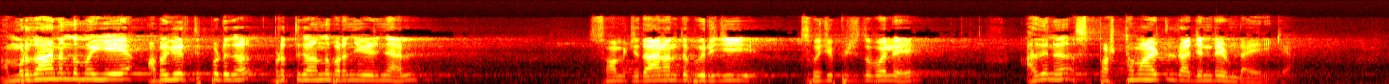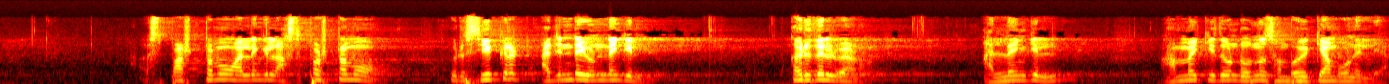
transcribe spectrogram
അമൃതാനന്ദമയ്യെ അപകീർത്തിപ്പെടുക പെടുത്തുക എന്ന് പറഞ്ഞു കഴിഞ്ഞാൽ സ്വാമി ചിദാനന്ദപുരിജി സൂചിപ്പിച്ചതുപോലെ അതിന് സ്പഷ്ടമായിട്ടുള്ളൊരു അജണ്ട ഉണ്ടായിരിക്കാം. സ്പഷ്ടമോ അല്ലെങ്കിൽ അസ്പഷ്ടമോ ഒരു സീക്രട്ട് അജണ്ടയുണ്ടെങ്കിൽ കരുതൽ വേണം. അല്ലെങ്കിൽ അമ്മയ്ക്ക് ഇതുകൊണ്ട് ഒന്നും സംഭവിക്കാൻ പോണില്ല.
